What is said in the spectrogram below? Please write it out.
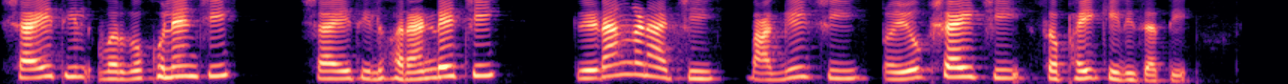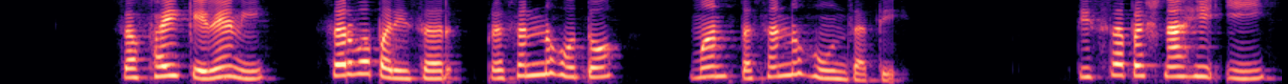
शाळेतील वर्गखोल्यांची शाळेतील व्हरांड्याची क्रीडांगणाची बागेची प्रयोगशाळेची सफाई केली जाते. सफाई केल्याने सर्व परिसर प्रसन्न होतो मन प्रसन्न होऊन जाते. तिसरा प्रश्न आहे ई.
